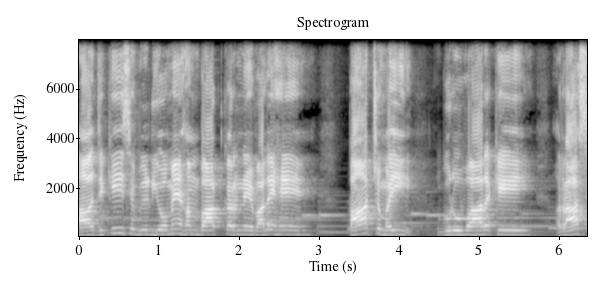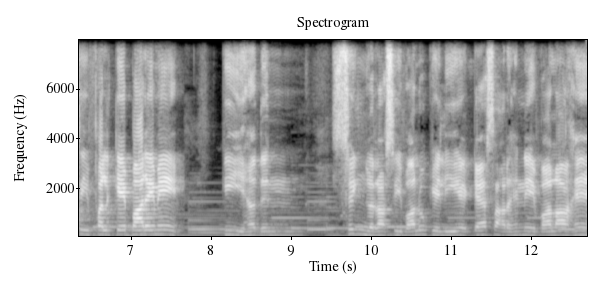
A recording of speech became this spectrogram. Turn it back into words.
आज की इस वीडियो में हम बात करने वाले हैं पाँच मई गुरुवार के राशि फल के बारे में कि यह दिन सिंह राशि वालों के लिए कैसा रहने वाला है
